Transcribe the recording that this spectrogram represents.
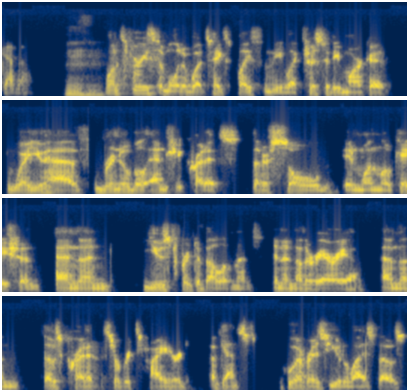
together. Mm-hmm. Well, it's very similar to what takes place in the electricity market, where you have renewable energy credits that are sold in one location and then used for development in another area. And then those credits are retired against whoever has utilized those,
